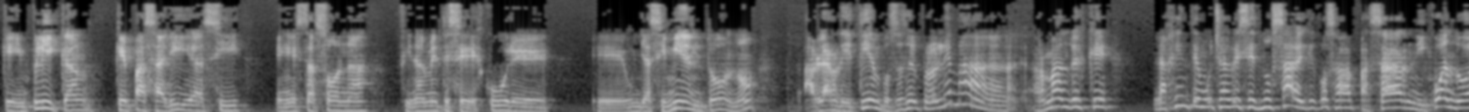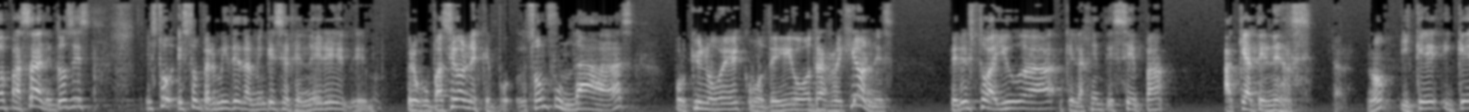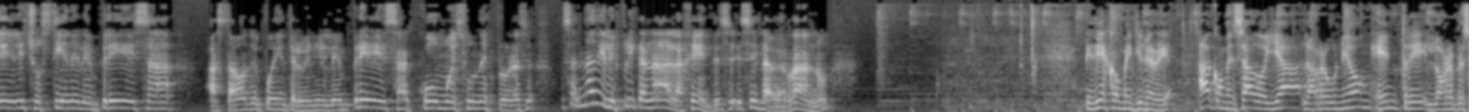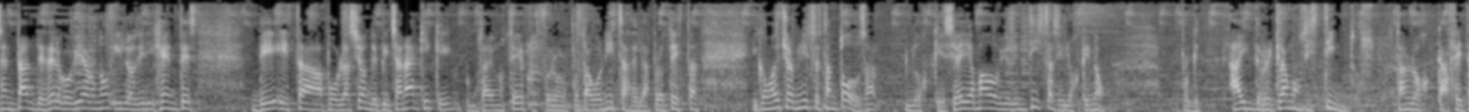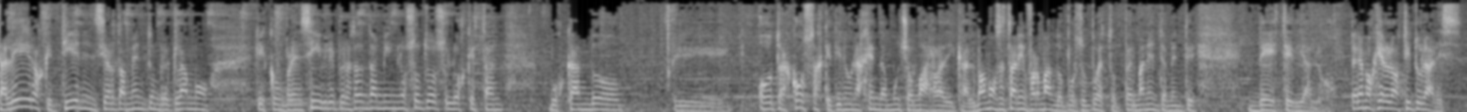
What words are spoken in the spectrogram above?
qué implican, qué pasaría si en esta zona finalmente se descubre eh, un yacimiento, ¿no? Hablar de tiempos. el problema, Armando, es que la gente muchas veces no sabe qué cosa va a pasar ni cuándo va a pasar. Entonces, esto, esto permite también que se genere eh, preocupaciones que son fundadas porque uno ve, como te digo, otras regiones. Pero esto ayuda a que la gente sepa a qué atenerse, ¿no? Y qué, y qué derechos tiene la empresa, hasta dónde puede intervenir la empresa, cómo es una exploración. O sea, nadie le explica nada a la gente, esa es la verdad, ¿no? 10 con 29. Ha comenzado ya la reunión entre los representantes del gobierno y los dirigentes de esta población de Pichanaki, que, como saben ustedes, fueron los protagonistas de las protestas. Y como ha dicho el ministro, están todos, ¿ah? los que se ha llamado violentistas y los que no. Porque hay reclamos distintos. Están los cafetaleros que tienen ciertamente un reclamo que es comprensible, pero están también nosotros los que están buscando eh, otras cosas que tienen una agenda mucho más radical. Vamos a estar informando, por supuesto, permanentemente de este diálogo. Tenemos que ir a los titulares.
